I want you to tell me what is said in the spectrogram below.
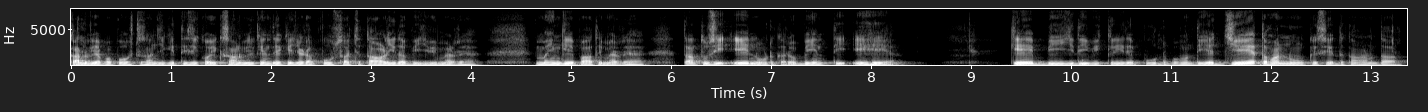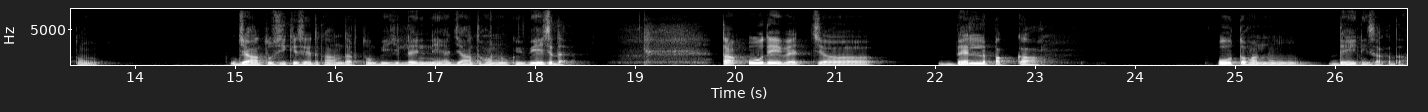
ਕੱਲ ਵੀ ਆਪਾਂ ਪੋਸਟ ਸਾਂਝੀ ਕੀਤੀ ਸੀ, ਕੋਈ ਕਿਸਾਨ ਵੀਰ ਕਹਿੰਦੇ ਕਿ ਜਿਹੜਾ ਪੂਸਾ 44 ਦਾ ਬੀਜ ਵੀ ਮਿਲ ਰਿਹਾ, ਮਹਿੰਗੇ ਭਾਅ ਤੇ ਮਿਲ ਰਿਹਾ, ਤਾਂ ਤੁਸੀਂ ਇਹ ਨੋਟ ਕਰੋ ਬੇਨਤੀ ਇਹ ਹੈ ਕਿ ਬੀਜ ਦੀ ਵਿਕਰੀ ਤੇ ਪੂਰਨ ਪਾਬੰਦੀ ਹੈ, ਜੇ ਤੁਹਾਨੂੰ ਕਿਸੇ ਦੁਕਾਨਦਾਰ ਤੋਂ ਜਾਂ ਤੁਸੀਂ ਕਿਸੇ ਦੁਕਾਨਦਾਰ ਤੋਂ ਬੀਜ ਲੈਂਦੇ ਆ ਜਾਂ ਤੁਹਾਨੂੰ ਕੋਈ ਵੇਚਦਾ, ਤਾਂ ਉਹਦੇ ਵਿੱਚ ਬਿੱਲ ਪੱਕਾ ਉਹ ਤੁਹਾਨੂੰ ਦੇ ਨਹੀਂ ਸਕਦਾ,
